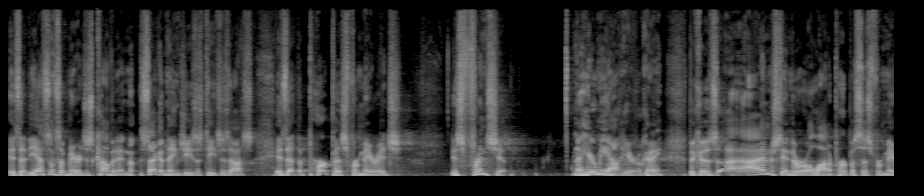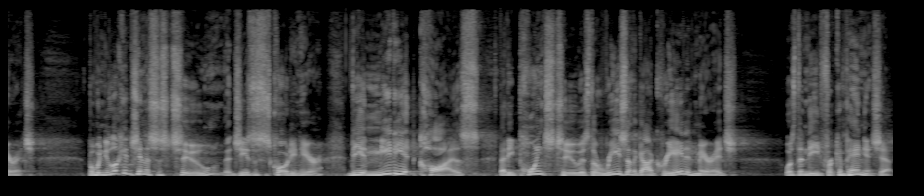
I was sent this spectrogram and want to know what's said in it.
is that the essence of marriage is covenant. The second thing Jesus teaches us is that the purpose for marriage is friendship. Now, hear me out here, okay? Because I understand there are a lot of purposes for marriage. But when you look at Genesis 2, that Jesus is quoting here, the immediate cause that he points to is the reason that God created marriage was the need for companionship.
